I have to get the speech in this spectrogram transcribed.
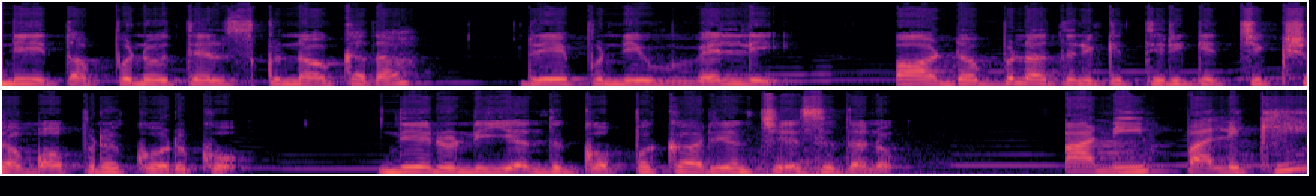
నీ తప్పు నువ్వు తెలుసుకున్నావు కదా. రేపు నీవు వెళ్ళి ఆ డబ్బులు అతనికి తిరిగిచ్చి క్షమాపణ కోరుకో. నేను నీ ఎందు గొప్ప కార్యం చేసేదను. అని పలికి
